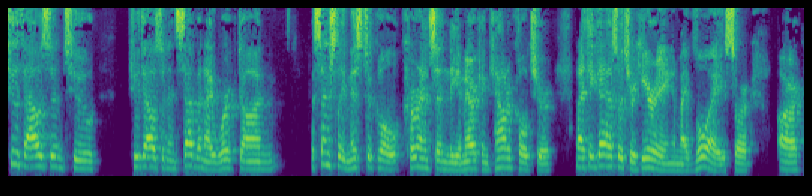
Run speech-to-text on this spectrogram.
2000 to 2007. I worked on essentially mystical currents in the American counterculture. And I think that's what you're hearing in my voice or are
